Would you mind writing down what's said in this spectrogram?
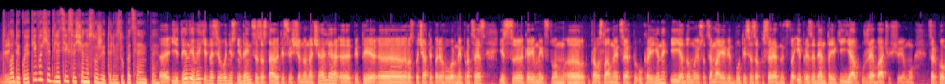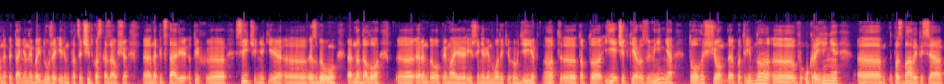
Владико, який вихід для цих священнослужителів з УПЦ МП? Е, Єдиний вихід на сьогоднішній день це заставити священноначалля е, піти е, розпочати переговорний процес із керівництвом Православної церкви України. І я думаю, що це має відбутися за посередництва і президента, який я вже бачу, що йому церковне питання не байдуже, і він про це чітко сказав. Що на підставі тих свідчень, які СБУ надало, РНБО приймає рішення, він вводить його в дію. От е, тобто є чітке розуміння того, що е, потрібно е, в Україні е, позбавитися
